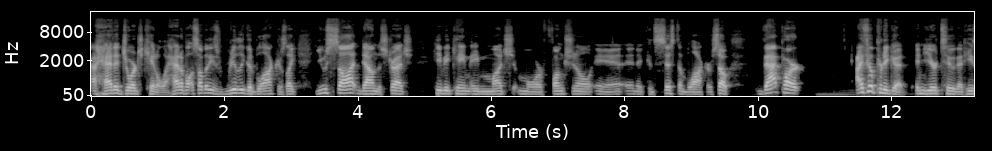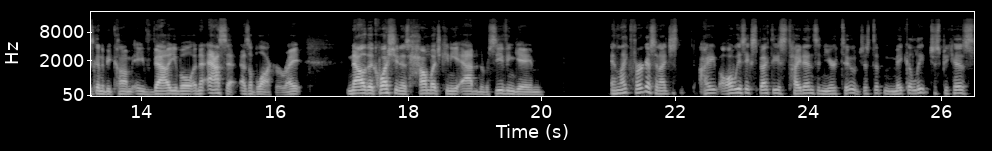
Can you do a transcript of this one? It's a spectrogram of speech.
ahead of George Kittle, ahead of all, some of these really good blockers. Like you saw it down the stretch, he became a much more functional and, and a consistent blocker. So that part. I feel pretty good in year two that he's going to become a valuable and an asset as a blocker, right? Now the question is how much can he add in the receiving game? And like Ferguson, I just I always expect these tight ends in year two just to make a leap just because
